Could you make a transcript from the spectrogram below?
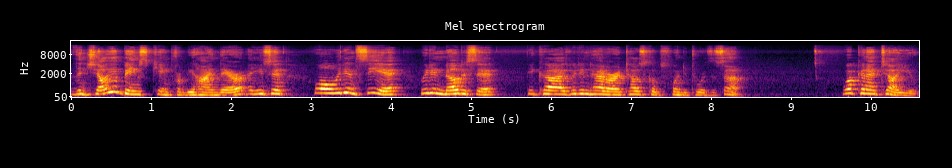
The Chelyabinsk came from behind there, and you said, well, we didn't see it, we didn't notice it, because we didn't have our telescopes pointed towards the sun. What can I tell you?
